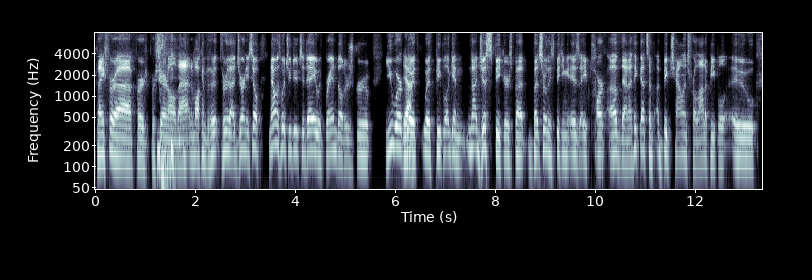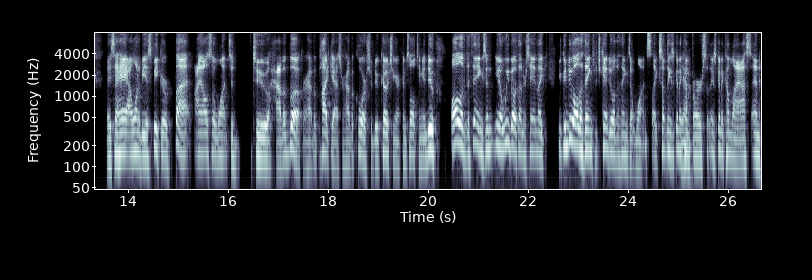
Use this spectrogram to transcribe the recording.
Thanks for uh for for sharing all that and walking through, through that journey. So now with what you do today with Brand Builders Group, you work yeah. with with people again, not just speakers, but but certainly speaking is a part of that. I think that's a, a big challenge for a lot of people who they say, "Hey, I want to be a speaker, but I also want to to have a book or have a podcast or have a course or do coaching or consulting and do all of the things. And, you know, we both understand like you can do all the things, but you can't do all the things at once. Like something's going to yeah. come first, something's going to come last. And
